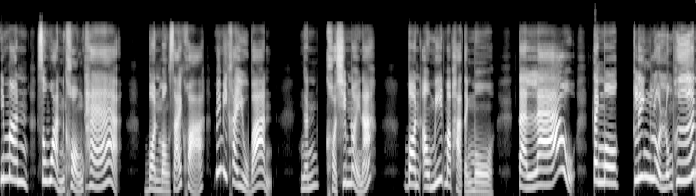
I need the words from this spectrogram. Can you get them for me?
นี่มันสวรรค์ของแท้ บอลมองซ้ายขวาไม่มีใครอยู่บ้าน งั้นขอชิมหน่อยนะ บอลเอามีดมาผ่าแตงโม แต่แล้ว แตงโมกลิ้งหล่นลงพื้น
